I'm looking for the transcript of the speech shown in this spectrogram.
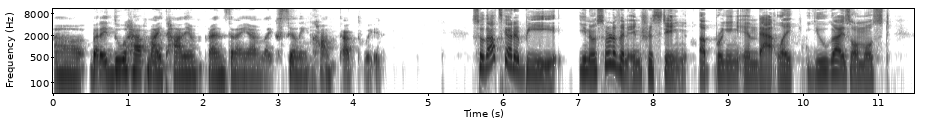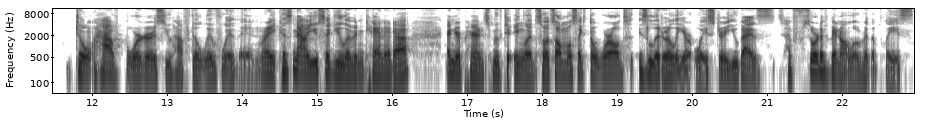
Uh, but I do have my Italian friends that I am like still in contact with. So that's got to be, you know, sort of an interesting upbringing in that, like, you guys almost don't have borders you have to live within, right? Because now you said you live in Canada and your parents moved to England. So it's almost like the world is literally your oyster. You guys have sort of been all over the place.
